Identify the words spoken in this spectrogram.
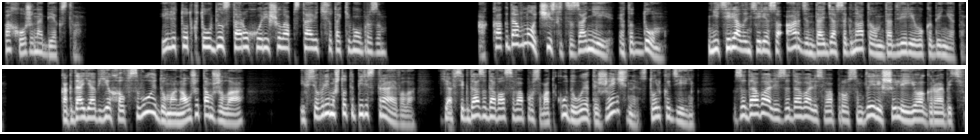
Похоже на бегство. Или тот, кто убил старуху, решил обставить все таким образом? А как давно числится за ней этот дом? Не терял интереса Арден, дойдя с Игнатовым до двери его кабинета. Когда я въехал в свой дом, она уже там жила. И все время что-то перестраивала. Я всегда задавался вопросом, откуда у этой женщины столько денег. Задавались, задавались вопросом, да и решили ее ограбить.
